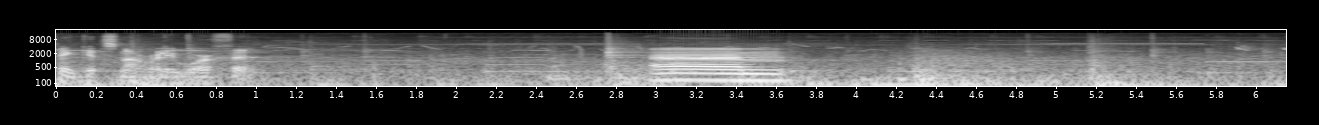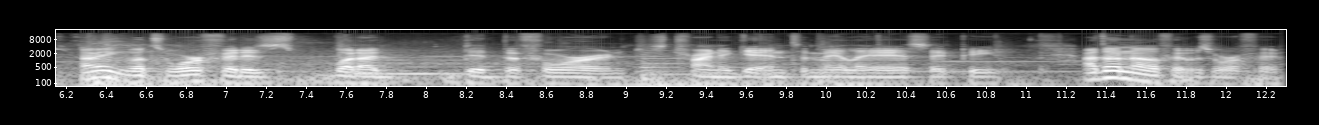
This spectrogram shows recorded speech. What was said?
I think it's not really worth it. Um, I think what's worth it is what I did before and just trying to get into melee ASAP. I don't know if it was worth it.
